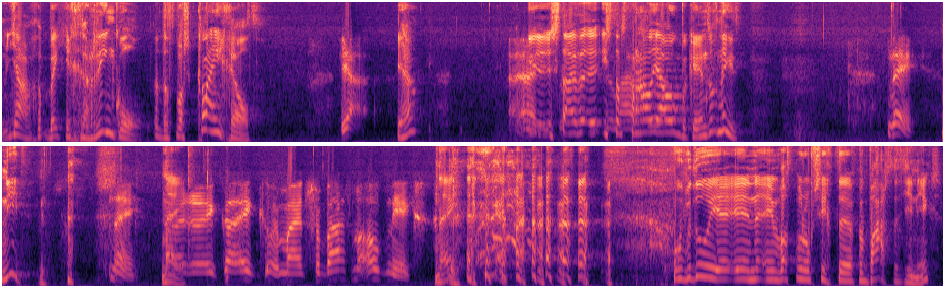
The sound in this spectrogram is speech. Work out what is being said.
ja, een beetje gerinkel. Dat was kleingeld. Ja. Ja? is, dat verhaal jou ook bekend of niet? Nee. Niet? Nee. Nee. Maar, eh, ik, ik, maar het verbaast me ook niks. Nee? Hoe bedoel je, in, in wat voor opzicht eh, verbaast het je niks?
